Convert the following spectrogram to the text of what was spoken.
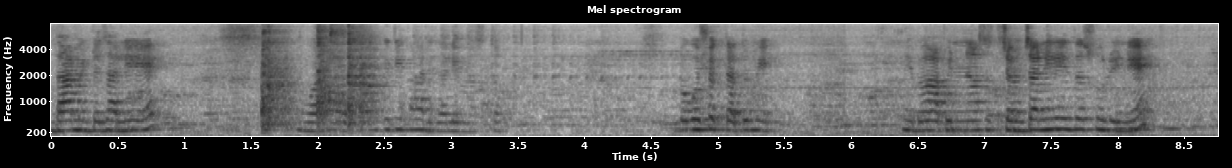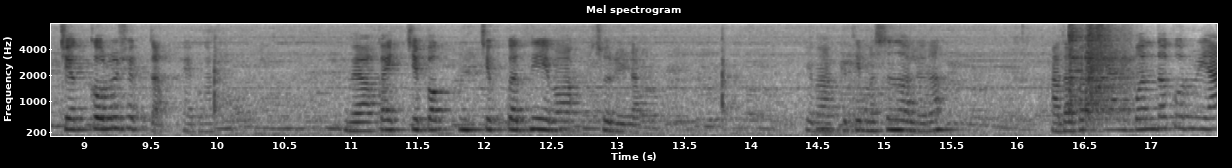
दहा मिनटं झाले. वा किती भारी झाले मस्त. बघू शकता तुम्ही. हे बघा आपण असं चमचाने नाही तर सुरीने चेक करू शकता. हे बघा. बघा काही चिपक चिपकत नाही बा चुरीला हे बा किती मस्त झाले ना. आता आपण गॅस बंद करूया.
